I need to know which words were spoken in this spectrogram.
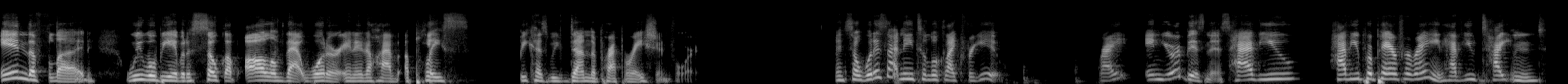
in the flood, we will be able to soak up all of that water and it'll have a place because we've done the preparation for it. And so what does that need to look like for you? Right? In your business, have you have you prepared for rain? Have you tightened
